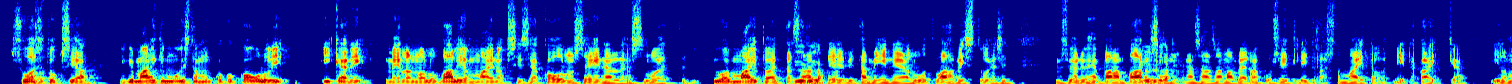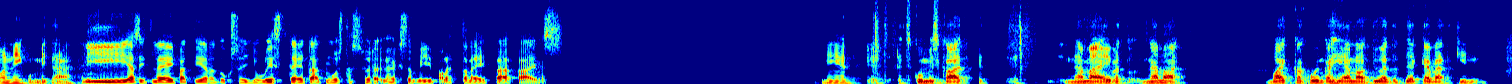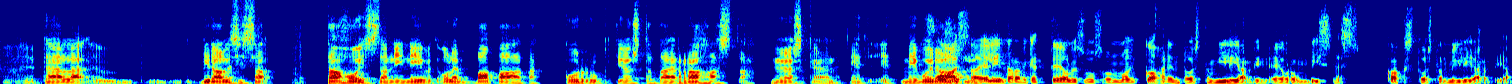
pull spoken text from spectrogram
suosituksia, niin kyllä mä ainakin muistan mun koko koulu ikäni meillä on ollut paljon mainoksia siellä koulun seinällä, jossa luet, että juo maitoa, että saa D-vitamiinia ja luut vahvistuu, ja sitten mä syön yhden palan parsaa, niin mä saan saman verran kuin siitä litrasta maitoa, että niitä kaikkea ilman niin kuin mitään. Niin, ja sitten leipätiedotuksen julisteita, että muista syödä yhdeksän viipaletta leipää päivässä. Niin, että et, et kumminkaan, että et, et, nämä eivät, nämä, vaikka kuinka hienoa työtä tekevätkin täällä virallisissa tahoissa, niin ne eivät ole vapaata korruptiosta tai rahasta myöskään. Et, et me ei voida Suomessa ajatella... elintarviketeollisuus on noin 12 miljardin euron bisnes. 12 miljardia.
